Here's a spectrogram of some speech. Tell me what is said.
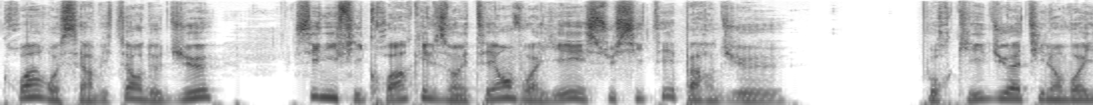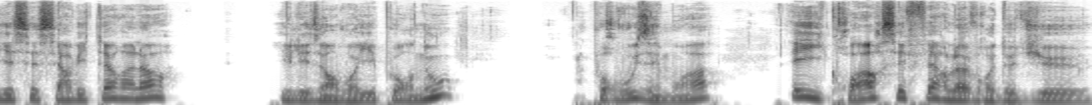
Croire au serviteur de Dieu, signifie croire qu'ils ont été envoyés et suscités par Dieu. Pour qui Dieu a-t-il envoyé ses serviteurs alors? Il les a envoyés pour nous, pour vous et moi, et y croire c'est faire l'œuvre de Dieu.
